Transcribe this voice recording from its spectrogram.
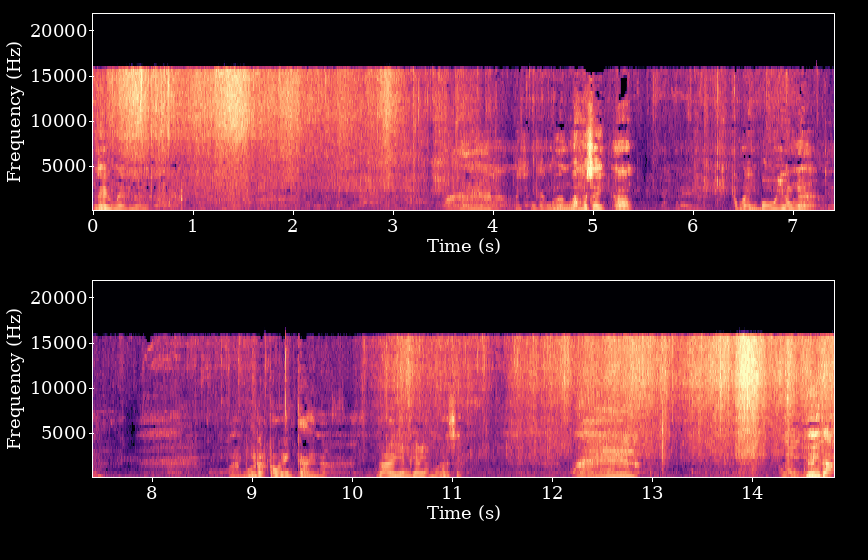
Leo này lên. Quá này chân gắn lớn lắm á xì không? Trong này bò vô nè. Quá bữa đặt đầu đèn cái nè. Đây dầm dầm dầm cái xì. Quá này ghê ta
